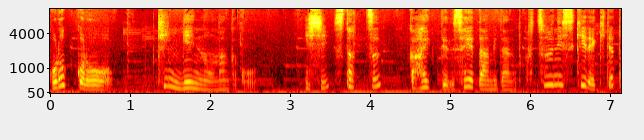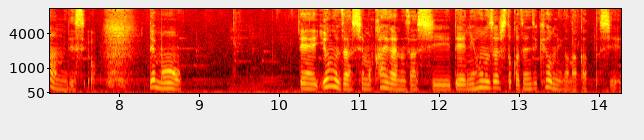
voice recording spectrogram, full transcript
ゴロッゴロ金銀のなんかこう石スタッズが入ってるセーターみたいなのとか普通に好きで着てたんですよ。でもで読む雑誌も海外の雑誌で日本の雑誌とか全然興味がなかったし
